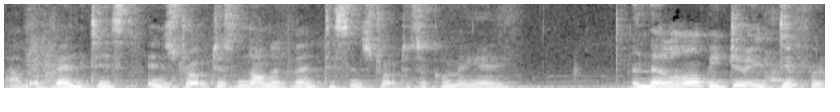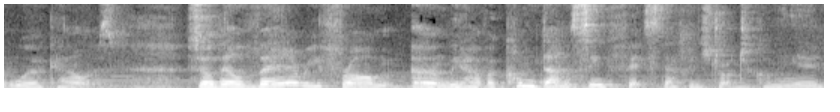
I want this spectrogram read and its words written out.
um, Adventist instructors, non-Adventist instructors are coming in, and they'll all be doing different workouts. So they'll vary from, um, we have a come dancing fit step instructor coming in,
